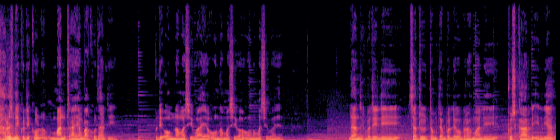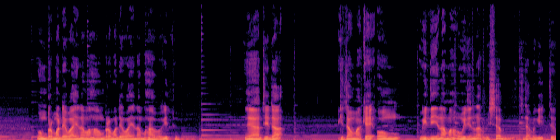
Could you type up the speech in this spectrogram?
harus mengikuti mantra yang baku tadi. Seperti Om Namah Shivaya Om Namah Shivaya Om Namah Shivaya dan seperti di satu tempel Dewa Brahma di Puskar di India Om Brahma Dewa Namaha Om Brahma Dewa Namaha begitu. Ya tidak kita memakai Om Widi Namaha Om Widi tidak bisa tidak begitu.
